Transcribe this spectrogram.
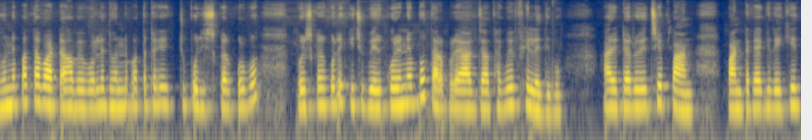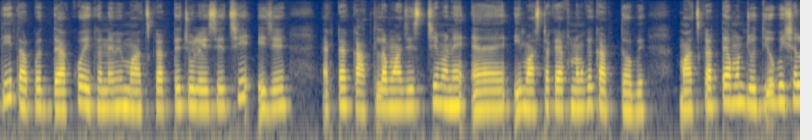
ধনে পাতা বাটা হবে বলে ধনে পাতাটাকে একটু পরিষ্কার করব। পরিষ্কার করে কিছু বের করে নেব, তারপরে আর যা থাকবে ফেলে দেব। আর এটা রয়েছে পান। পানটাকে আগে রেখে দিই, তারপর দেখো এখানে আমি মাছ কাটতে চলে এসেছি। এই যে একটা কাতলা মাছ এসছে মানে এই মাছটাকে এখন আমাকে কাটতে হবে। মাছ কাটতে আমার যদিও বিশাল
